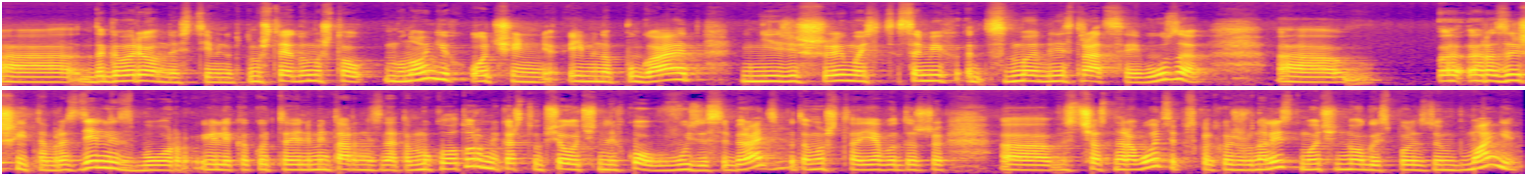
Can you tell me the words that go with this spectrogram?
э, договоренности именно, потому что я думаю, что многих очень именно пугает нерешимость самих самой администрации вуза Э, разрешить там раздельный сбор или какой-то элементарный, не знаю, там макулатуру, мне кажется, вообще очень легко в ВУЗе собирать, mm-hmm. потому что я вот даже э, сейчас на работе, поскольку я журналист, мы очень много используем бумаги,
